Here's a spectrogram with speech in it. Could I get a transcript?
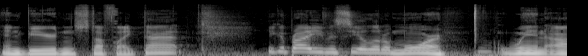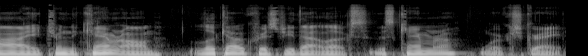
and beard and stuff like that. You could probably even see a little more when I turn the camera on. Look how crispy that looks. This camera works great.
